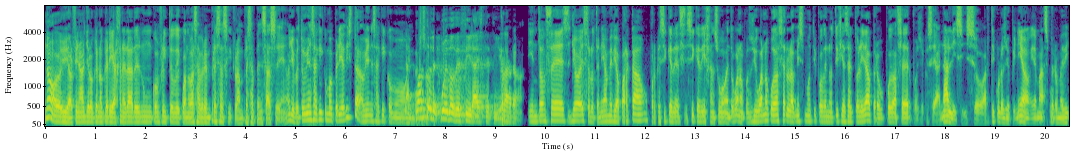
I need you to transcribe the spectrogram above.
No, y al final yo lo que no quería generar en un conflicto de cuando vas a ver empresas que la empresa pensase, oye, pero tú vienes aquí como periodista o vienes aquí como... ¿Cuánto le puedo decir a este tío? Claro, y entonces yo eso lo tenía medio aparcado porque sí que, sí que dije en su momento, bueno, pues igual no puedo hacer el mismo tipo de noticias de actualidad, pero puedo hacer, pues yo que sé, análisis o artículos de opinión y demás, pero me di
